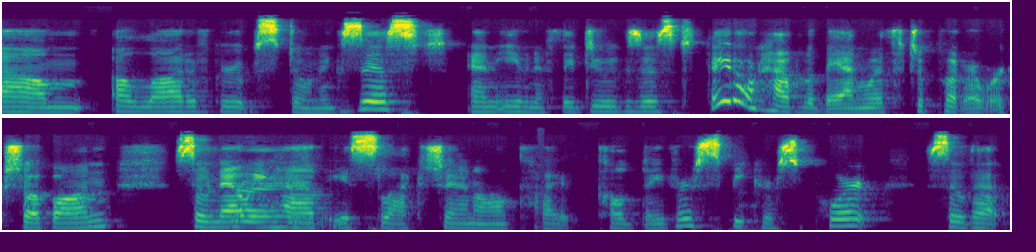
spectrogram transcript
um, a lot of groups don't exist. And even if they do exist, they don't have the bandwidth to put our workshop on. So now right. we have a Slack channel called Diverse Speaker Support so that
